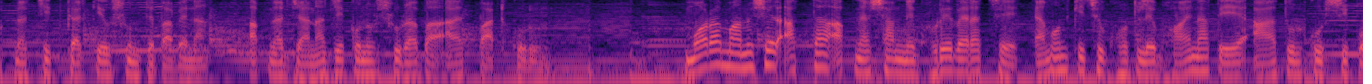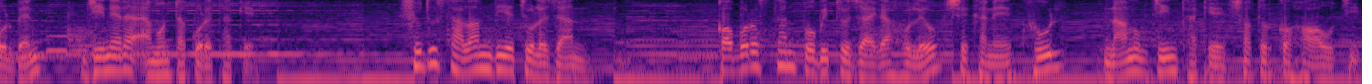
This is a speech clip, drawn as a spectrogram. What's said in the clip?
আপনার চিৎকার কেউ শুনতে পাবে না। আপনার জানা যে কোনো সুরা বা আয়াত পাঠ করুন। মরা মানুষের আত্মা আপনার সামনে ঘুরে বেড়াচ্ছে, এমন কিছু ঘটলে ভয় না পেয়ে আয়াতুল কুরসি পড়বেন, জিনেরা এমনটা করে থাকে। শুধু সালাম দিয়ে চলে যান। কবরস্থান পবিত্র জায়গা হলেও সেখানে খুল নামক জিন থাকে সতর্ক হওয়া উচিত।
